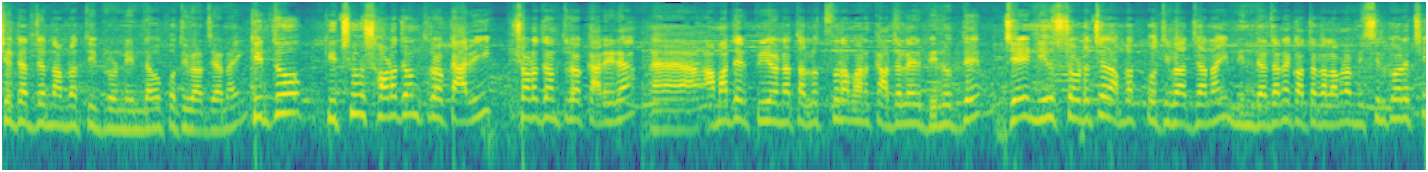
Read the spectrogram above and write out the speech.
সেটার জন্য আমরা তীব্র নিন্দা ও প্রতিবাদ জানাই। কিন্তু কিছু ষড়যন্ত্রকারী, ষড়যন্ত্রকারীরা আমাদের প্রিয় নেতা লুৎফুর রহমান কাজলের বিরুদ্ধে যে নিউজটা উঠেছে, আমরা প্রতিবাদ জানাই, নিন্দা জানাই। গতকাল আমরা মিছিল করেছি।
